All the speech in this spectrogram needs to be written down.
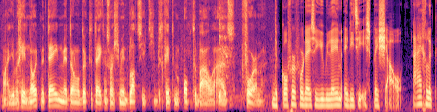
Maar je begint nooit meteen met Donald Duck te tekenen zoals je hem in het blad ziet. Je begint hem op te bouwen uit vormen. De cover voor deze jubileumeditie is speciaal. Eigenlijk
